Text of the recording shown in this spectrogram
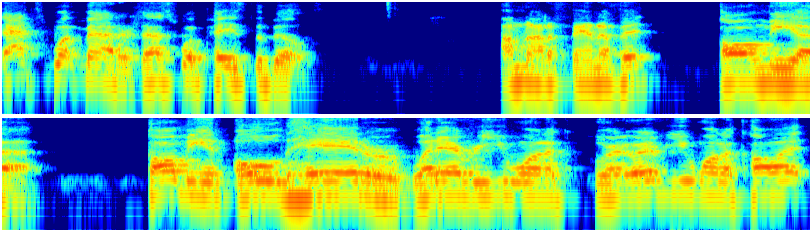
that's what matters. That's what pays the bills. I'm not a fan of it. Call me a call me an old head or whatever you want to whatever you want to call it.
